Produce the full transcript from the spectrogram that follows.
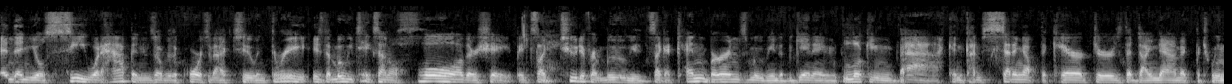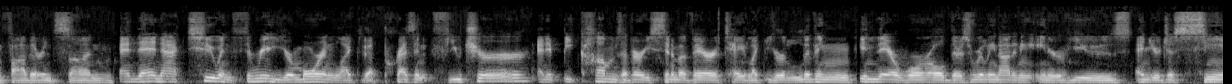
And then you'll see what happens over the course of Act Two and Three is the movie takes on a whole other shape. It's like two different movies. It's like a Ken Burns movie in the beginning, looking back and kind of setting up the characters, the dynamic between father and son. And then Act Two and Three, you're more in like the present future, and it becomes a very cinema verite. Like you're living in their world. There's really not any interviews, and you're just seeing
